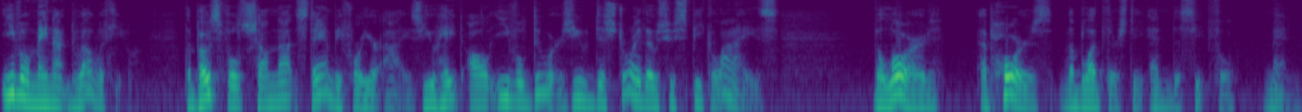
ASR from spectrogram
Evil may not dwell with you. The boastful shall not stand before your eyes. You hate all evildoers. You destroy those who speak lies. The Lord abhors the bloodthirsty and deceitful men.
